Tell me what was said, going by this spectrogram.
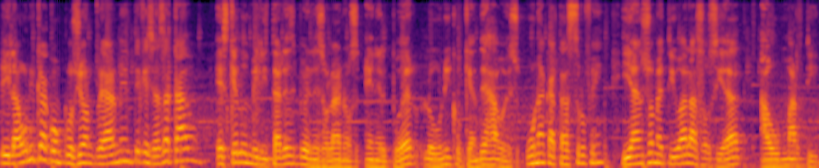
y la única conclusión realmente que se ha sacado es que los militares venezolanos en el poder lo único que han dejado es una catástrofe y han sometido a la sociedad a un martirio.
